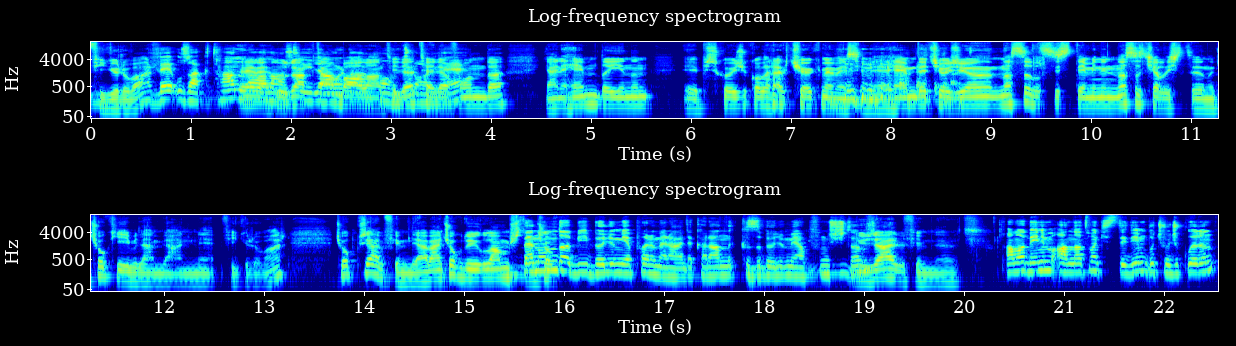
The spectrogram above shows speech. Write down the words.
figürü var. Ve uzaktan Evet bağlantıyla uzaktan bağlantıyla kontrolle. telefonda yani hem dayının e, psikolojik olarak çökmemesini hem de çocuğun nasıl sisteminin nasıl çalıştığını çok iyi bilen bir anne figürü var. Çok güzel bir filmdi ya. Ben çok duygulanmıştım. Ben çok onu da bir bölüm yaparım herhalde. Karanlık Kızı bölümü yapmıştım. güzel bir filmdi evet. Ama benim anlatmak istediğim bu çocukların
